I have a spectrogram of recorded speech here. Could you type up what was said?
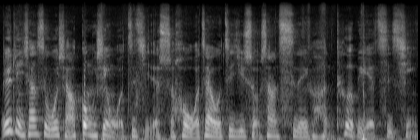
有点像是我想要贡献我自己的时候，我在我自己手上刺了一个很特别的刺青，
